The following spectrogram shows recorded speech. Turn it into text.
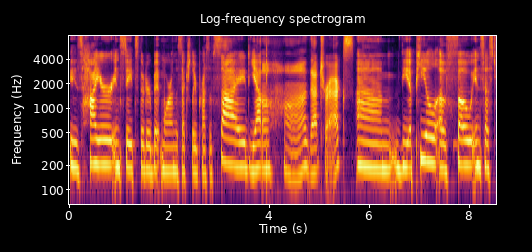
is higher in states that are a bit more on the sexually oppressive side. Yep. Uh huh. That tracks. Um, the appeal of faux incest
